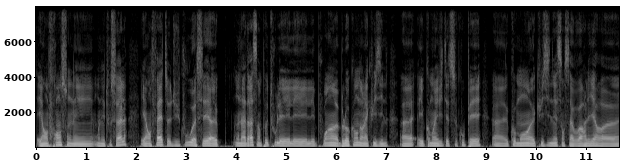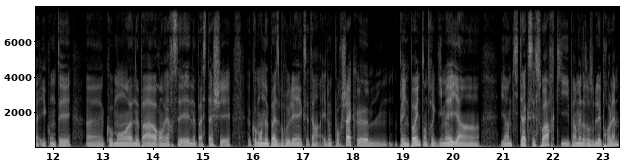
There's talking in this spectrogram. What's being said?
Et en France, on est, on est tout seul. Et en fait, du coup, c'est, on adresse un peu tous les, les- les points euh, bloquants dans la cuisine. Euh, et comment éviter de se couper, euh, comment cuisiner sans savoir lire euh, et compter, comment ne pas renverser, ne pas se tâcher, comment ne pas se brûler, etc. Et donc pour chaque pain point, entre guillemets, il y a un... Il y a un petit accessoire qui permet de résoudre les problèmes.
